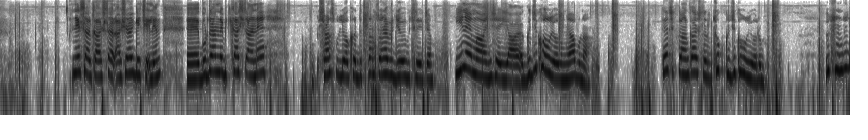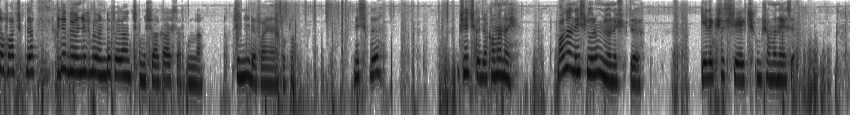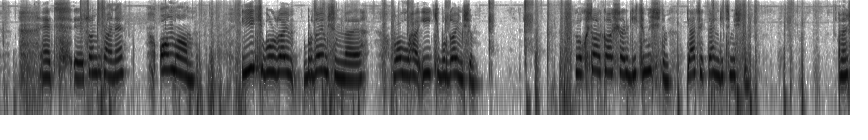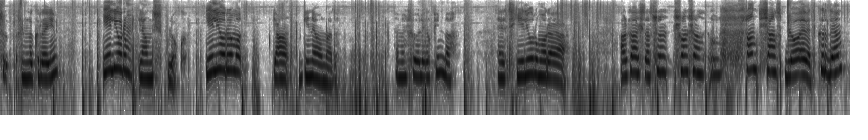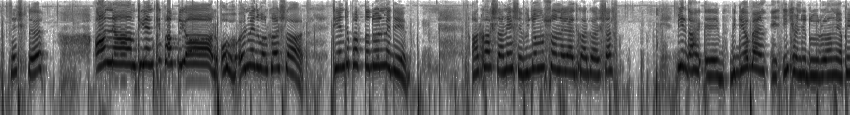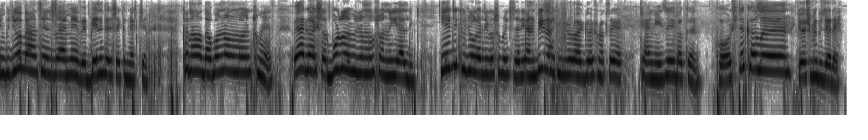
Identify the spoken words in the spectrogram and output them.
Neyse arkadaşlar aşağı geçelim. Ee, buradan da birkaç tane şans bloğu kırdıktan sonra videoyu bitireceğim. Yine mi aynı şey ya? Gıcık oluyorum ya buna. Gerçekten arkadaşlar çok gıcık oluyorum. Üçüncü defa çıktı. Bir de bir önceki bölümde falan çıkmış arkadaşlar bundan. Üçüncü defa yani toplam. Ne çıktı? Bir şey çıkacak ama ne? Bazen de hiç görünmüyor ne çıkacağı. Gereksiz şey çıkmış ama neyse. Evet. e, son bir tane. Anlam. İyi ki buradayım. Buradaymışım be. Vallahi iyi ki buradaymışım. Yoksa arkadaşlar gitmiştim. Gerçekten gitmiştim. Hemen şu, şunu da kırayım. Geliyorum. Yanlış blok. Geliyorum. Ya, yine olmadı. Hemen şöyle yapayım da. Evet geliyorum oraya. Arkadaşlar son, son şans son şans bloğu evet kırdım. Ne çıktı? Annem TNT patlıyor. Oh ölmedim arkadaşlar. TNT patladı ölmedim. Arkadaşlar neyse videomuzun sonuna geldik arkadaşlar. Bir daha e, video ben e, ilk önce duyurularımı yapayım. Video beğenseniz beğenmeyi ve beni desteklemek için kanala da abone olmayı unutmayın. Ve arkadaşlar burada da videomun sonuna geldik. Gelecek videolarda görüşmek üzere. Yani bir dahaki videolarda görüşmek üzere. Kendinize iyi bakın. Hoşça kalın. Görüşmek üzere.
